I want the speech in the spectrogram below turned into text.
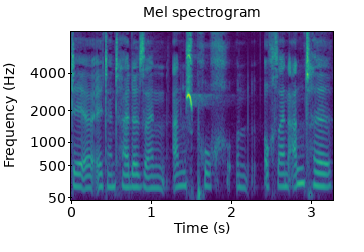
der Elternteile seinen Anspruch und auch seinen Anteil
